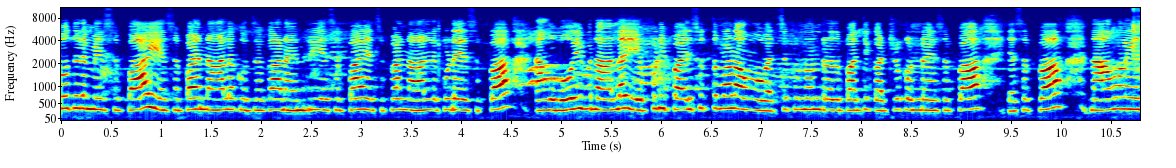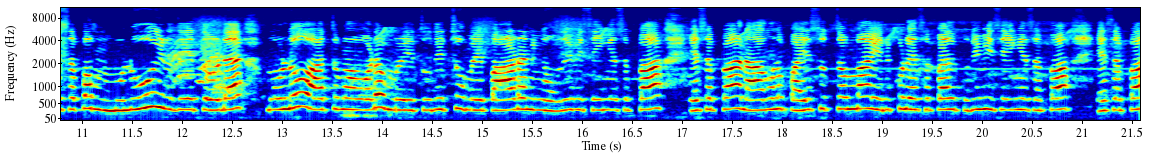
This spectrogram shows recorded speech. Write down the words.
சோதரம் ஏசப்பா ஏசப்பா நாளை கொஞ்சக்கா நன்றி ஏசப்பா ஏசப்பா நாளில் கூட ஏசப்பா. நாங்கள் ஓய்வு நாளில் எப்படி பரிசுத்தமாக நாங்கள் வச்சுக்கணுன்றதை பற்றி கற்றுக்கொண்டோம் ஏசப்பா. ஏசப்பா நாங்களும் ஏசப்பா முழு இருதயத்தோட முழு ஆத்மாவோட உங்களை துதிச்சு உண்மை பாட நீங்கள் உதவி செய்யுங்க ஏசப்பா. ஏசப்பா நாங்களும் பரிசுத்தமாக இருக்கணும் ஏசப்பா. அதுக்கு உதவி செய்யுங்க ஏசப்பா. ஏசப்பா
